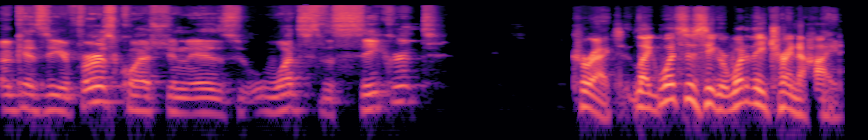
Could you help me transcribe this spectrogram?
Okay, so your first question is what's the secret? Correct. Like, what's the secret? What are they trying to hide?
